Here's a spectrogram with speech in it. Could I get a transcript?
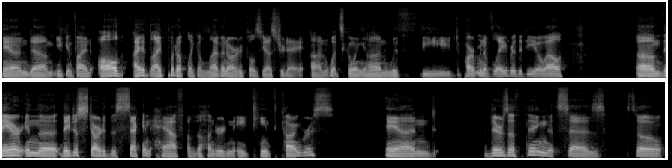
And um, you can find all i had i put up like 11 articles yesterday on what's going on with the department of labor the dol um, they are in the they just started the second half of the 118th congress. And there's a thing that says so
